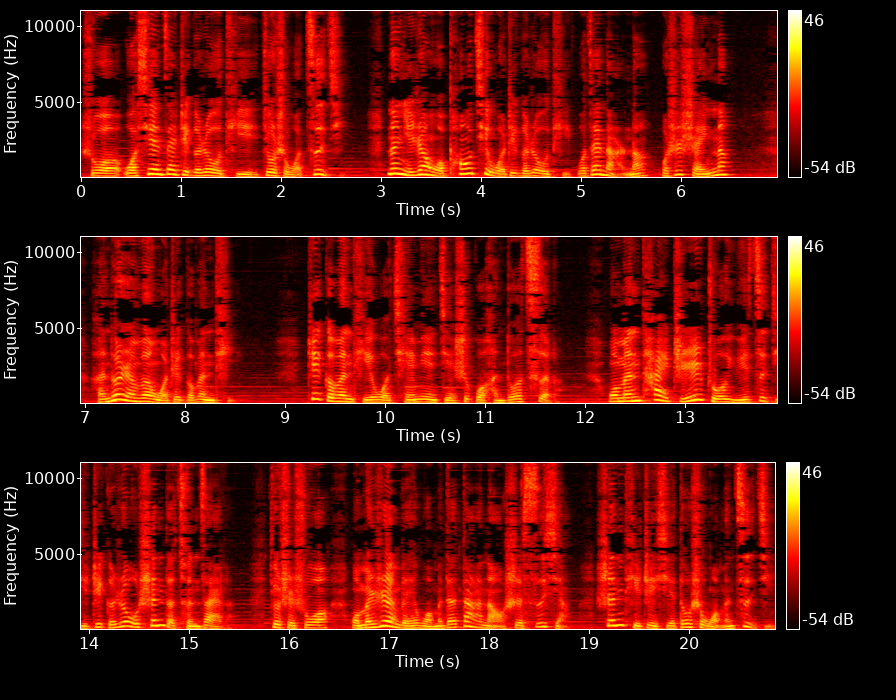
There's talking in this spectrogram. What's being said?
说我现在这个肉体就是我自己，那你让我抛弃我这个肉体，我在哪儿呢？我是谁呢？很多人问我这个问题，这个问题我前面解释过很多次了。我们太执着于自己这个肉身的存在了，就是说，我们认为我们的大脑是思想，身体这些都是我们自己。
